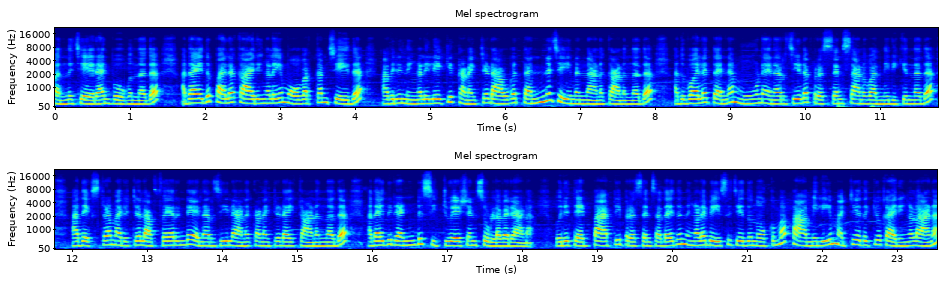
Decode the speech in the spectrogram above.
വന്നു ചേരാൻ പോകുന്നത്. അതായത് പല കാര്യങ്ങളെയും ഓവർകം ചെയ്ത് അവർ നിങ്ങളിലേക്ക് കണക്റ്റഡ് ആവുക തന്നെ ചെയ്യുമെന്നാണ് കാണുന്നത്. അതുപോലെ തന്നെ മൂൺ എനർജിയുടെ പ്രസൻസ് ആണ് വന്നിരിക്കുന്നത്. അത് എക്സ്ട്രാ മരിറ്റൽ അഫെയറിന്റെ എനർജിയിലാണ് കണക്റ്റഡ് ആയി കാണുന്നത്. അതായത് രണ്ട് സിറ്റുവേഷൻസ് ഉള്ളവരാണ്. ഒരു തേർഡ് പാർട്ടി പ്രസൻസ് അതായത് നിങ്ങളെ ബേസ് ചെയ്ത് നോക്കുമ്പോൾ ഫാമിലിയും മറ്റേതൊക്കെയോ കാര്യങ്ങളാണ്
